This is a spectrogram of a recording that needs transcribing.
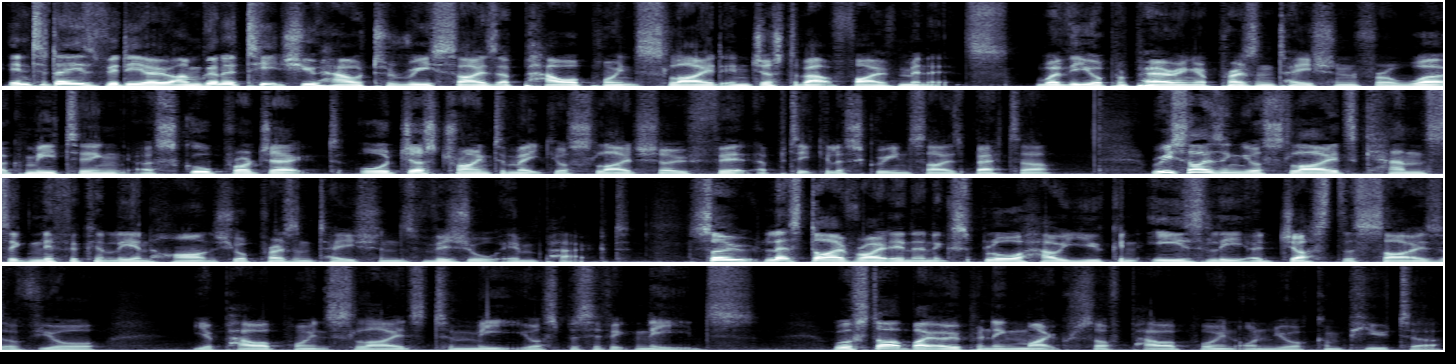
In today's video, I'm going to teach you how to resize a PowerPoint slide in just about 5 minutes. Whether you're preparing a presentation for a work meeting, a school project, or just trying to make your slideshow fit a particular screen size better, resizing your slides can significantly enhance your presentation's visual impact. So let's dive right in and explore how you can easily adjust the size of your, your PowerPoint slides to meet your specific needs. We'll start by opening Microsoft PowerPoint on your computer.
